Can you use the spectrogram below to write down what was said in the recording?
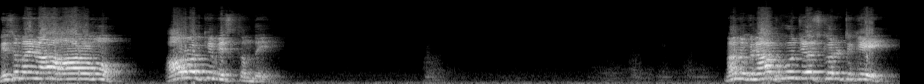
నిజమైన ఆహారము ఆరోగ్యం ఇస్తుంది. నన్ను జ్ఞాపకం చేసుకున్నట్టుకి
